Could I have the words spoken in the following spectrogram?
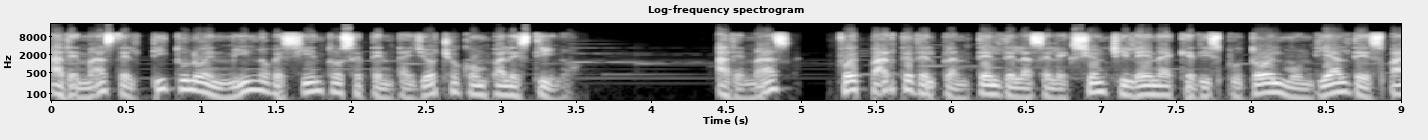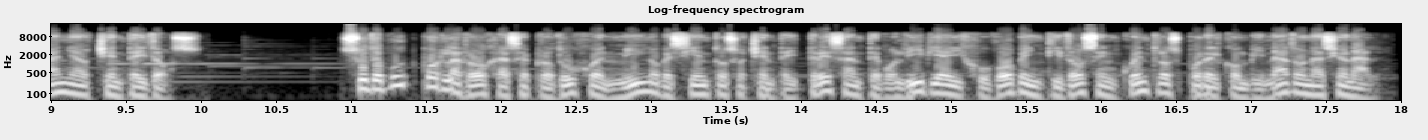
además del título en 1978 con Palestino. Además, fue parte del plantel de la selección chilena que disputó el Mundial de España 82. Su debut por La Roja se produjo en 1983 ante Bolivia y jugó 22 encuentros por el combinado nacional.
